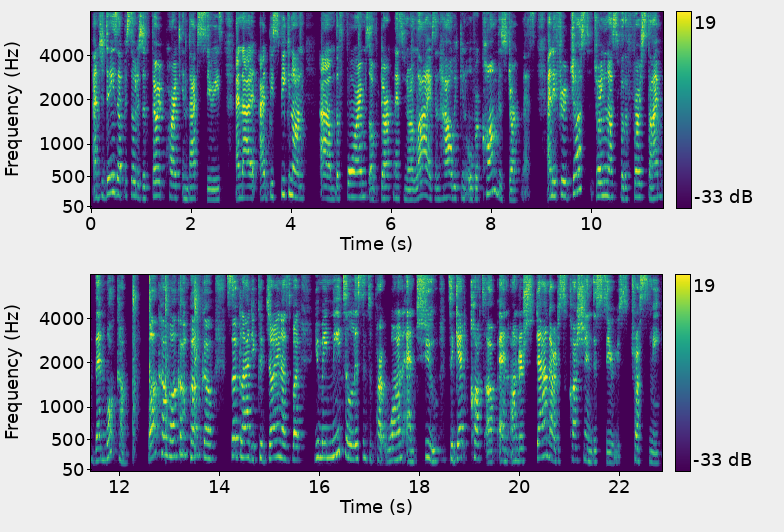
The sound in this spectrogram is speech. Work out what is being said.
And today's episode is the third part in that series. And I, would be speaking on um, the forms of darkness in our lives and how we can overcome this darkness. And if you're just joining us for the first time, then welcome. Welcome, welcome, welcome. So glad you could join us, but you may need to listen to part one and two to get caught up and understand our discussion in this series. Trust me,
